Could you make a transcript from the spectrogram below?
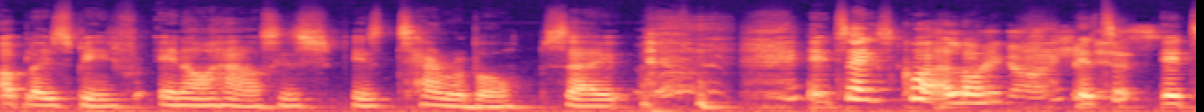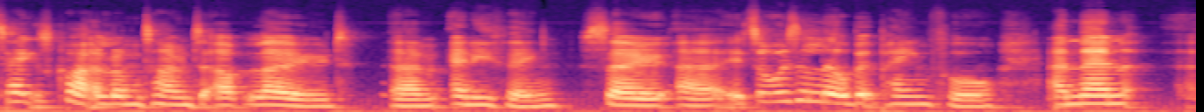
upload speed in our house is is terrible. So it takes quite a Oh long. my gosh, it it's is. it takes quite a long time to upload um, anything. So uh, it's always a little bit painful. And then uh,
